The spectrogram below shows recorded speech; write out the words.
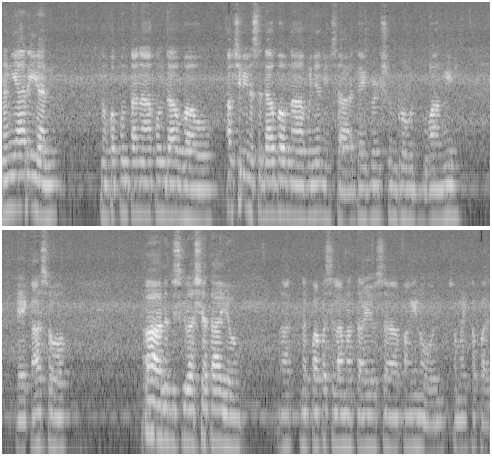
Nangyari yan nung papunta na akong Davao. Actually, nasa Davao na ako niyan eh, sa Diversion Road, Buhangin. Eh, kaso, ah, nadisgrasya tayo at nagpapasalamat tayo sa Panginoon sa may kapal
